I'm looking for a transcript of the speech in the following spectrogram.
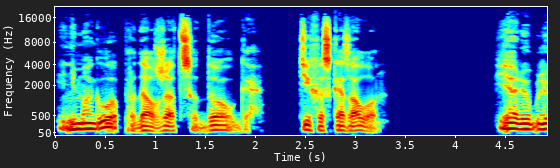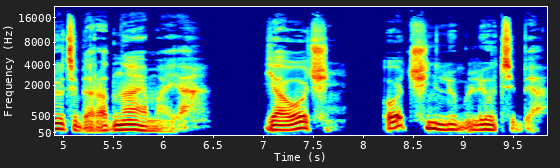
и не могло продолжаться долго, — тихо сказал он. «Я люблю тебя, родная моя. Я очень, очень люблю тебя».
